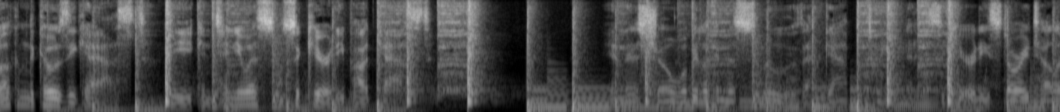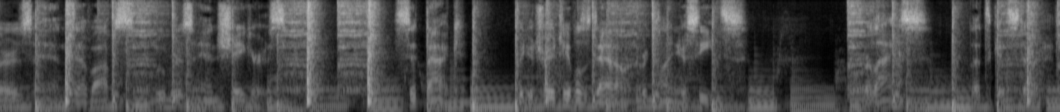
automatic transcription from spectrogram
Welcome to Cozy Cast, the continuous security podcast. In this show, we'll be looking to smooth that gap between security storytellers and DevOps movers and shakers. Sit back, put your tray tables down, recline your seats. Relax, let's get started.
